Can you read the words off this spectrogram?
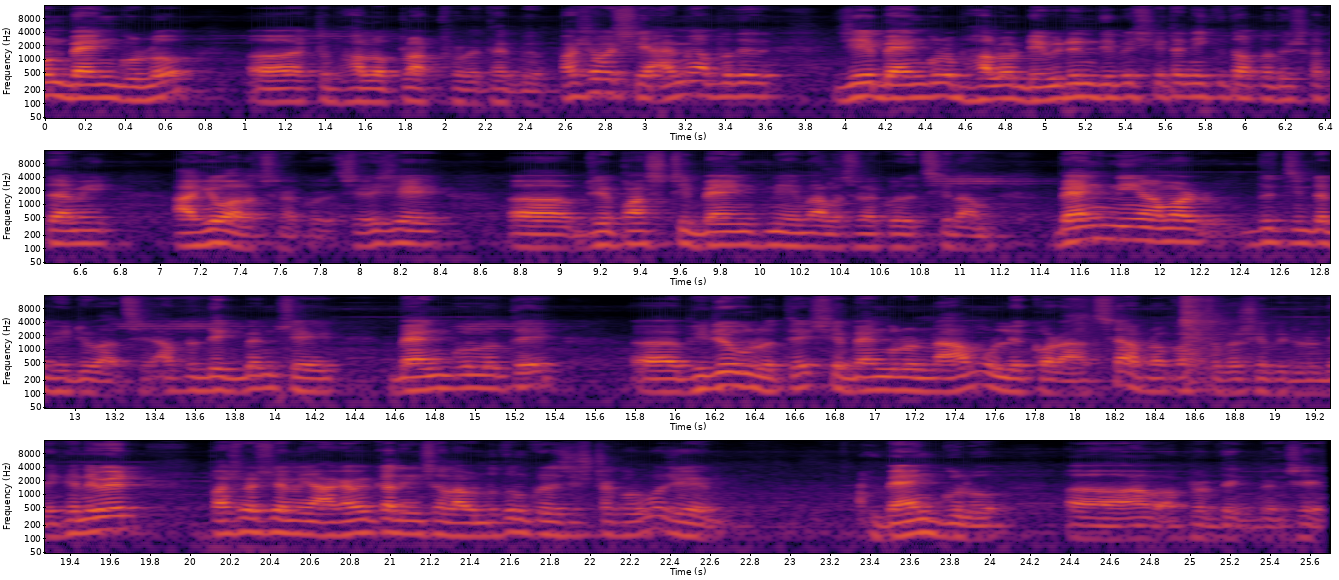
কোন ব্যাংকগুলো একটা ভালো প্ল্যাটফর্মে থাকবে। পাশাপাশি আমি আপনাদের যে ব্যাংকগুলো ভালো ডিভিডেন্ড দিবে সেটা নিয়ে কিন্তু আপনাদের সাথে আমি আগেও আলোচনা করেছি। এই যে যে পাঁচটি ব্যাংক নিয়ে আমি আলোচনা করেছিলাম, ব্যাংক নিয়ে আমার দুই তিনটা ভিডিও আছে। আপনি দেখবেন সেই ব্যাংকগুলোতে ভিডিওগুলোতে সেই ব্যাংকগুলোর নাম উল্লেখ করা আছে। আপনার কষ্ট করে সেই ভিডিওটা দেখে নেবেন। পাশাপাশি আমি আগামীকাল ইনশাল্লাহ নতুন করে চেষ্টা করব যে ব্যাংকগুলো আপনারা দেখবেন সেই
